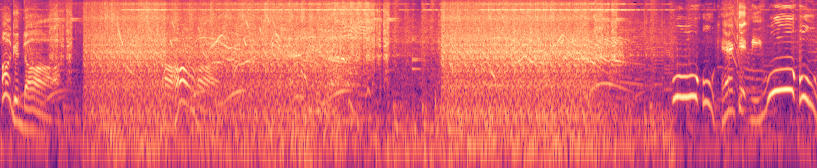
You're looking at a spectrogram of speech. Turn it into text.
Haagen-Dazs. Ah. Aha! Woohoo! Can't get me. Woohoo!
